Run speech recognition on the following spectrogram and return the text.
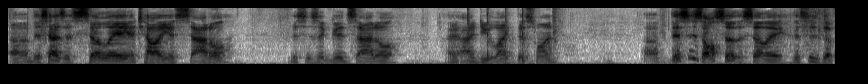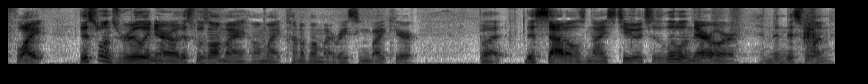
uh, this has a Selle Italia saddle this is a good saddle I, I do like this one um, this is also the Selle this is the Flite this one's really narrow. This was on my on my kind of on my racing bike here. But this saddle is nice too. It's a little narrower. And then this one,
